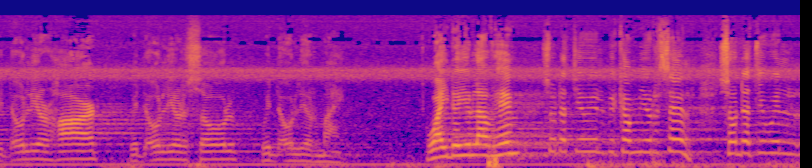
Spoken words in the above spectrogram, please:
with all your heart, with all your soul, with all your mind. Why do you love Him? So that you will become yourself. So that you will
